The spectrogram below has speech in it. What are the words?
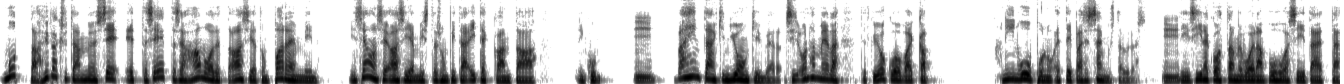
Mutta hyväksytään myös se, että se, että sä haluat, että asiat on paremmin, niin se on se asia, mistä sun pitää itse kantaa niin kuin, mm. vähintäänkin jonkin verran. Siis onhan meillä, että joku on vaikka niin uupunut, ettei pääse sängystä ylös, mm. niin siinä kohtaa me voidaan puhua siitä, että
